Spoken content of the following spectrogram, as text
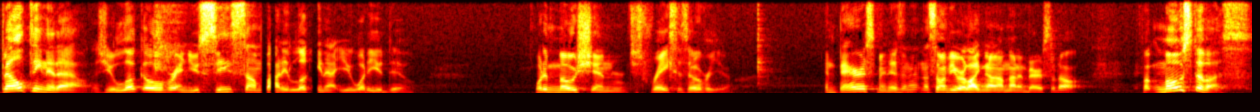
belting it out, as you look over and you see somebody looking at you, what do you do? What emotion just races over you? embarrassment, isn't it? Now, some of you are like, no, I'm not embarrassed at all. But most of us,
